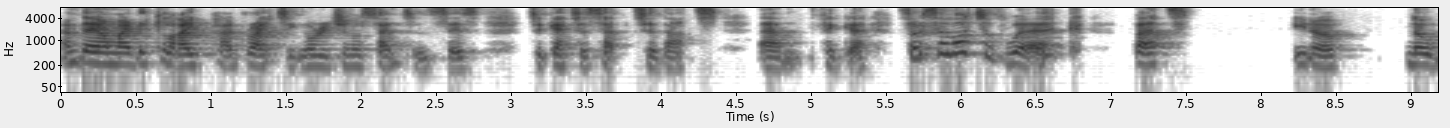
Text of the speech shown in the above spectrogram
I'm there on my little iPad writing original sentences to get us up to that um, figure. So it's a lot of work, but you know, no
